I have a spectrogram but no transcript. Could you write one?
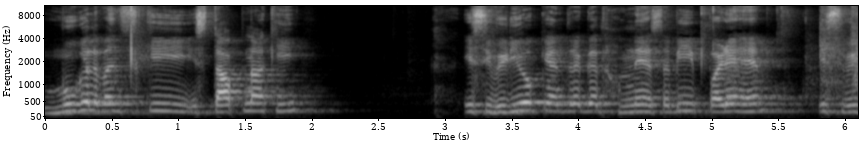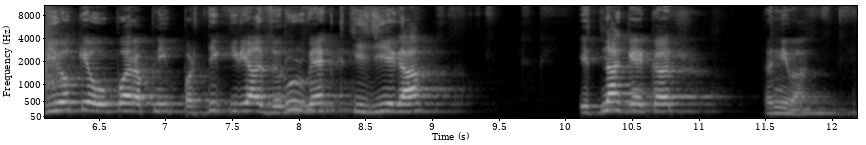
मुगल वंश की स्थापना की। इस वीडियो के अंतर्गत हमने सभी पढ़े हैं। इस वीडियो के ऊपर अपनी प्रतिक्रिया ज़रूर व्यक्त कीजिएगा। इतना कहकर धन्यवाद।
